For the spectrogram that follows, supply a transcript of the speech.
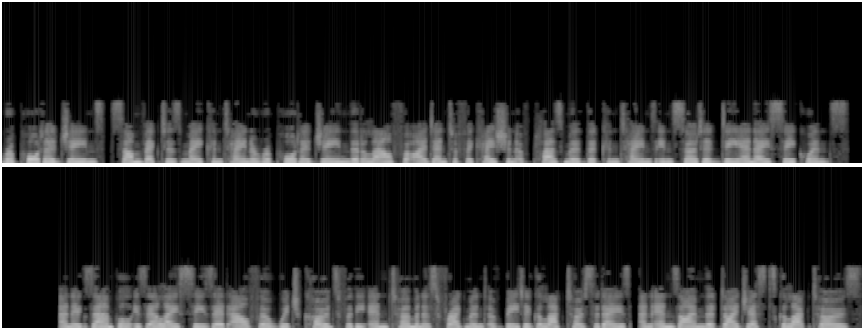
Reporter genes – Some vectors may contain a reporter gene that allow for identification of plasmid that contains inserted DNA sequence. An example is LACZ-alpha which codes for the N-terminus fragment of beta-galactosidase, an enzyme that digests galactose.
